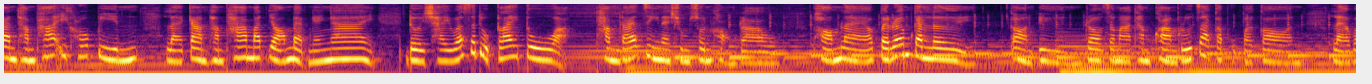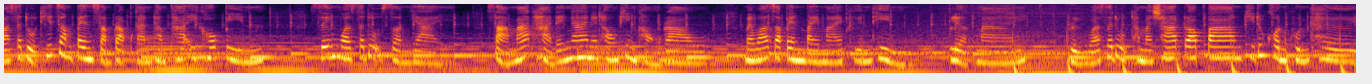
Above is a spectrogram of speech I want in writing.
การทำผ้าอีโครปินและการทำผ้ามัดย้อมแบบง่าย ๆ โดยใช้วัสดุใกล้ตัวทำได้จริงในชุมชนของเรา พร้อมแล้วไปเริ่มกันเลย ก่อนอื่นเราจะมาทำความรู้จักกับอุปกรณ์ และวัสดุที่จำเป็นสำหรับการทำผ้าอีโคปินซึ่งวัสดุส่วนใหญ่ สามารถหาได้ง่ายในท้องถิ่นของเรา ไม่ว่าจะเป็นใบไม้พื้นถิ่น เปลือกไม้ หรือวัสดุธรรมชาติรอบบ้านที่ทุกคนคุ้นเคย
